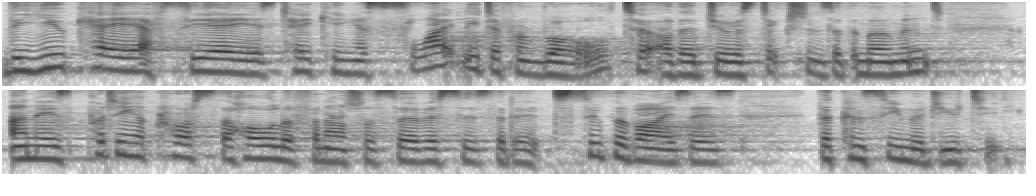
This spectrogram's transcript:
the UK FCA is taking a slightly different role to other jurisdictions at the moment and is putting across the whole of financial services that it supervises the consumer duty.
